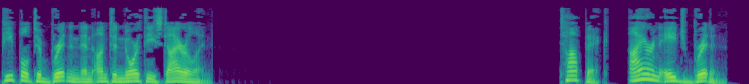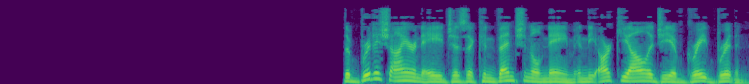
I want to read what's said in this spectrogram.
people to Britain and onto northeast Ireland. Iron Age Britain The British Iron Age is a conventional name in the archaeology of Great Britain,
